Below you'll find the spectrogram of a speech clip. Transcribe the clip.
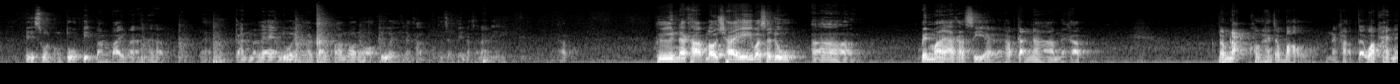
ำเป็นส่วนของตัวปิดบางใบมานะครับนะกันแมลงด้วยนะครับการความร้อนออกด้วยนะครับ ก็จะเป็นลักษณะนี้นะครับ พื้นนะครับเราใช้วัสดุอ่าเป็นไม้อาคาเซียนะครับ กันน้ำนะครับ น้ำหนักค่อนข้างจะเบา นะครับแต่ว่าภายใน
